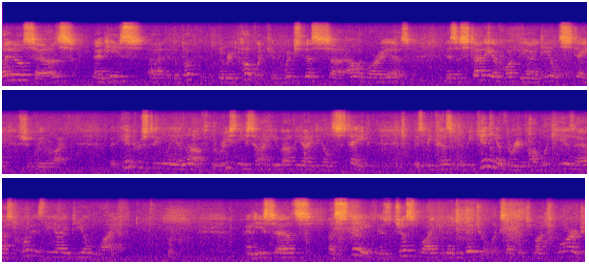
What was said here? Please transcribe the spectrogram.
Plato says, and he's, uh, the book, The Republic, in which this uh, allegory is, is a study of what the ideal state should be like. But interestingly enough, the reason he's talking about the ideal state is because in the beginning of the Republic, he is asked, What is the ideal life? And he says, A state is just like an individual, except it's much larger.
